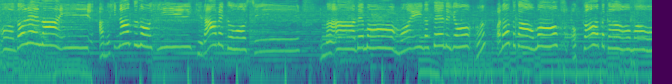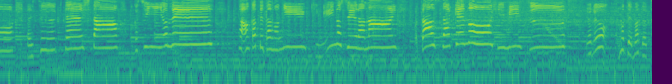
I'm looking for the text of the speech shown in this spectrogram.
戻れない。あの日夏の日きらめく星今でも思い出せるよ。うん。笑った顔も怒った顔も大好きでした。おかしいよね。分かってたのに君の知らない。やるよ待って待って単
